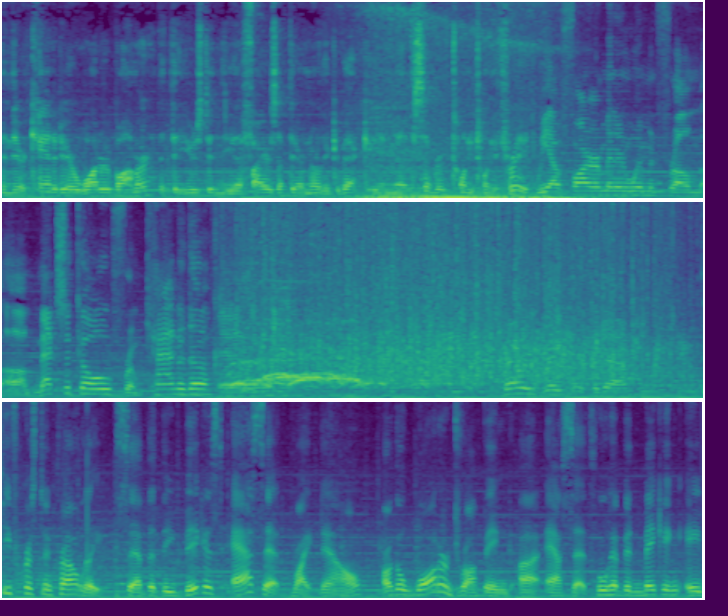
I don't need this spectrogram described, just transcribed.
in their Canadair water bomber that they used in the uh, fires up there in northern Quebec in uh, December of 2023. We have firemen and women from uh, Mexico, from Canada. Very grateful to them. Chief Kristin Crowley said that the biggest asset right now are the water dropping uh, assets who have been making a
